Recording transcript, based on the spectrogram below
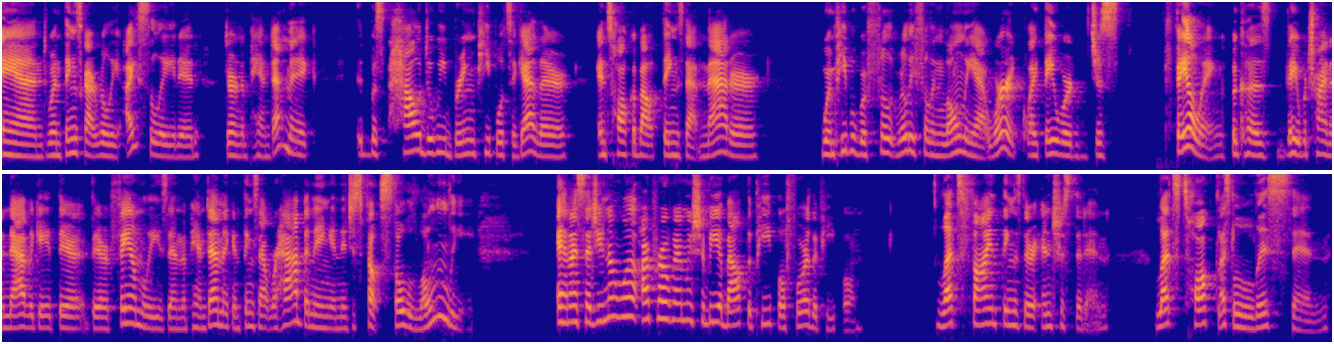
And when things got really isolated during the pandemic, it was how do we bring people together and talk about things that matter when people were feel, really feeling lonely at work, like they were just failing because they were trying to navigate their their families and the pandemic and things that were happening and it just felt so lonely. And I said, "You know what? Our programming should be about the people for the people. Let's find things they're interested in. Let's talk, let's listen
